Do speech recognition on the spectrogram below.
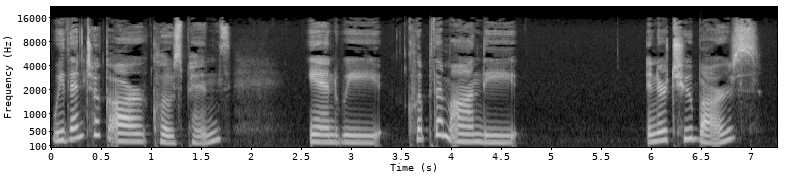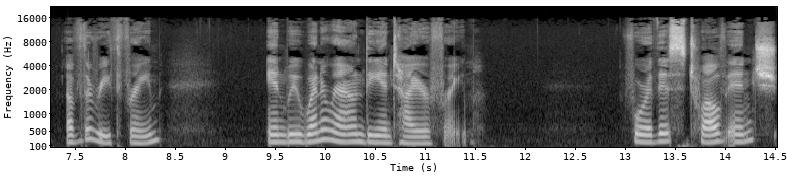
We then took our clothespins and we clipped them on the inner two bars of the wreath frame and we went around the entire frame. For this 12 inch,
